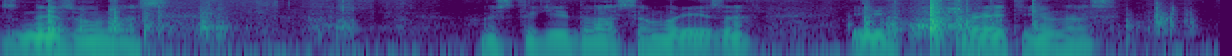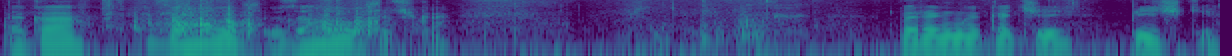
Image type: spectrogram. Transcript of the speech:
Знизу у нас ось такі два саморіза. І третій у нас така заглуш, заглушечка. Перемикачі пічки.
